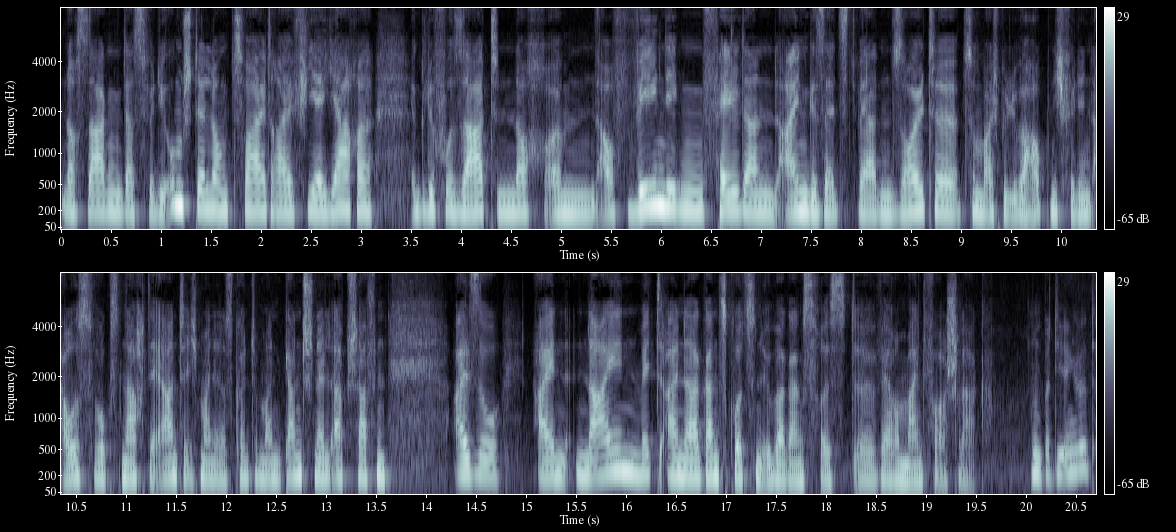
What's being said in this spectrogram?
noch sagen, dass für die Umstellung zwei, drei, vier Jahre Glyphosat noch ähm, auf wenigen Feldern eingesetzt werden sollte, zum Beispiel überhaupt nicht für den Auswuchs nach der Ernte. Ich meine, das könnte man ganz schnell abschaffen. Also ein Nein mit einer ganz kurzen Übergangsfrist äh, wäre mein Vorschlag. Und bei dir, Ingrid?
